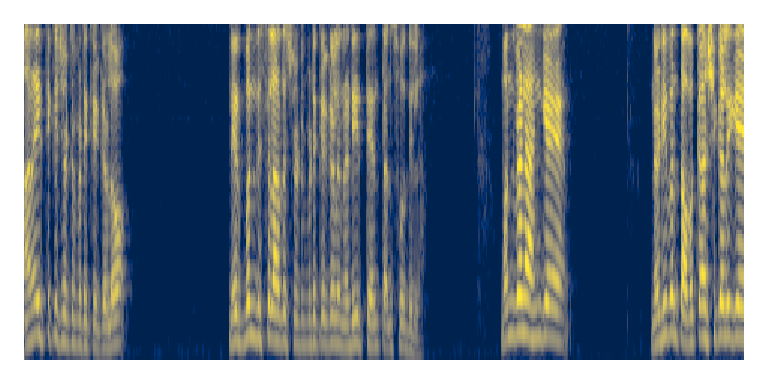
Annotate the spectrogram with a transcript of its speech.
ಅನೈತಿಕ ಚಟುವಟಿಕೆಗಳು, ನಿರ್ಬಂಧಿಸಲಾದ ಚಟುವಟಿಕೆಗಳು ನಡೆಯುತ್ತೆ ಅಂತ ಅನಿಸೋದಿಲ್ಲ. ಒಂದು ವೇಳೆ ಹಾಗೆ ನಡೆಯುವಂಥ ಅವಕಾಶಗಳಿಗೆ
